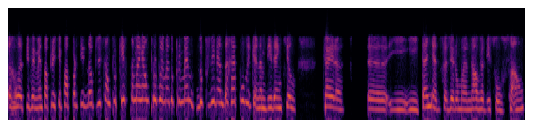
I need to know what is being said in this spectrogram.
relativamente ao principal partido da oposição, porque isso também é um problema do, primeiro, do Presidente da República, na medida em que ele queira Uh, e, e, tenha de fazer uma nova dissolução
